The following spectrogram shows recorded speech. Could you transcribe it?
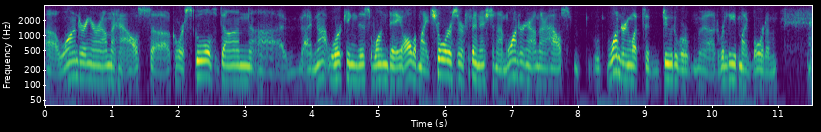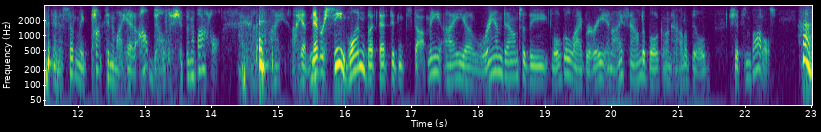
uh, wandering around the house. Uh, of course, school's done. Uh, I'm not working this one day. All of my chores are finished, and I'm wandering around the house, wondering what to do to uh, relieve my boredom. And it suddenly popped into my head: I'll build a ship in a bottle. Uh, I, I had never seen one, but that didn't stop me. I uh, ran down to the local library and I found a book on how to build ships and bottles. Huh.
